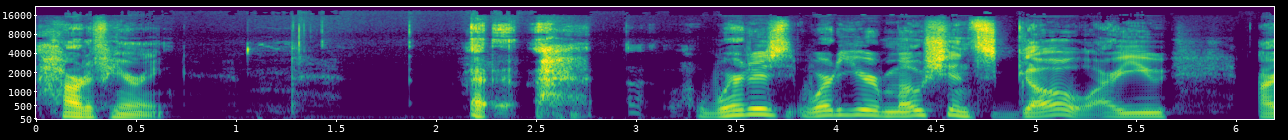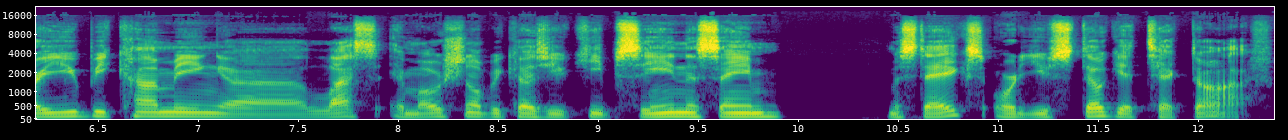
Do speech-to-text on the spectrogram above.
hard of hearing. Uh, where does where do your emotions go? Are you are you becoming uh, less emotional because you keep seeing the same mistakes, or do you still get ticked off?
